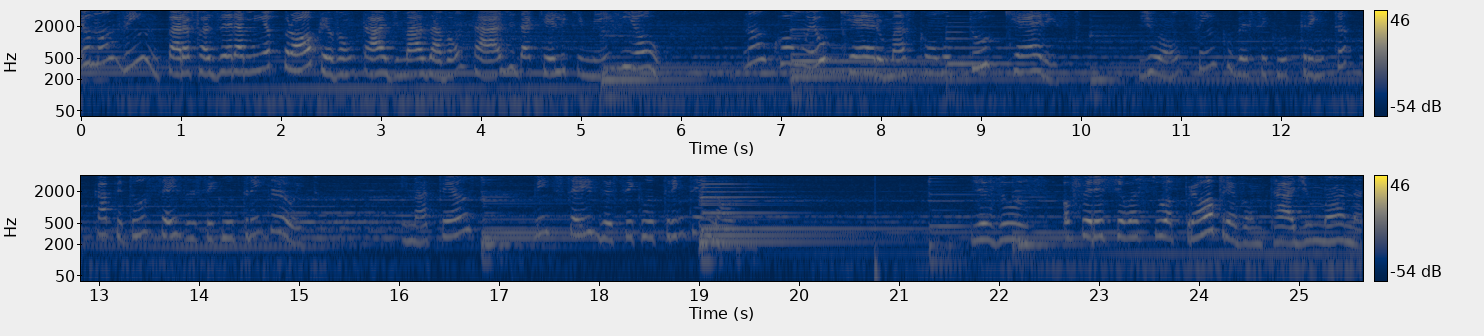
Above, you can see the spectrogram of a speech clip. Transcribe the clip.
Eu não vim para fazer a minha própria vontade, mas a vontade daquele que me enviou. Não como eu quero, mas como tu queres. João 5, versículo 30, capítulo 6, versículo 38. E Mateus 26, versículo 39. Jesus ofereceu a sua própria vontade humana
